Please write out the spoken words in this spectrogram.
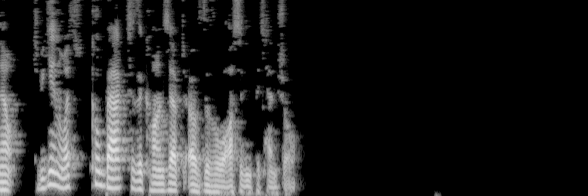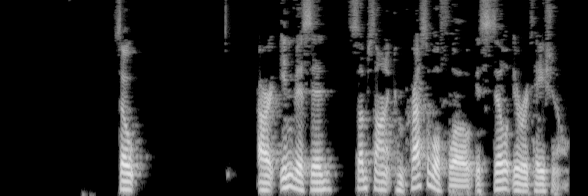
Now, to begin, let's go back to the concept of the velocity potential. So, our inviscid subsonic compressible flow is still irrotational.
